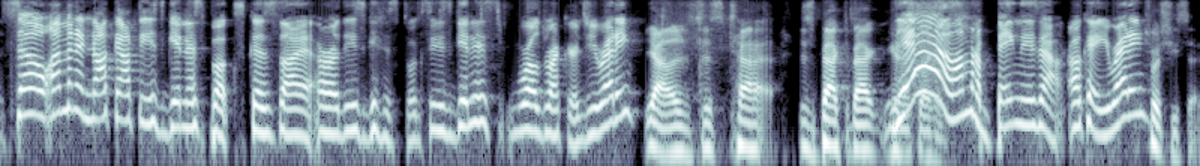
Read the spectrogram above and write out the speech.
So I'm gonna knock out these Guinness books because I or these Guinness books, these Guinness World Records. You ready? yeah, let's just ta- just back to back. yeah, I'm gonna bang these out. Okay, you ready? That's what she said.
